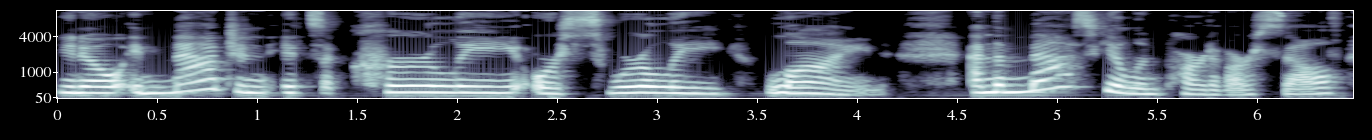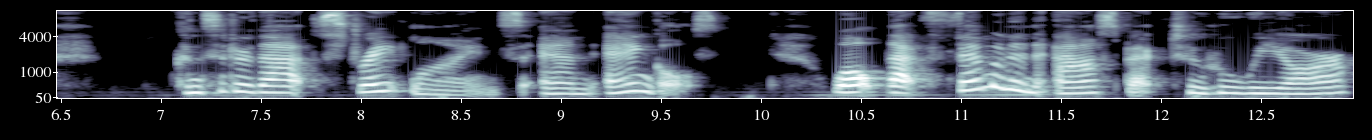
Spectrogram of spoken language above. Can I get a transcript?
you know, imagine it's a curly or swirly line. And the masculine part of ourself, consider that straight lines and angles. Well, that feminine aspect to who we are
